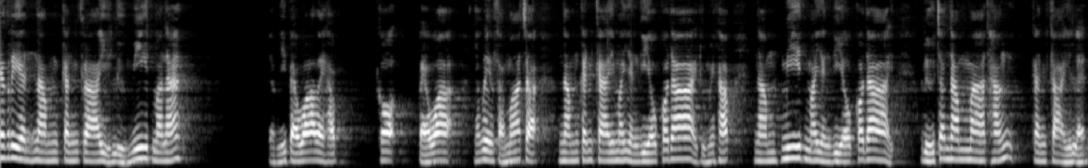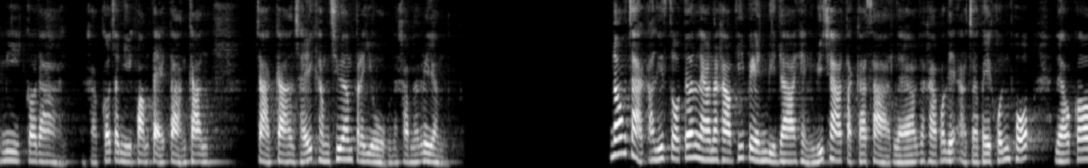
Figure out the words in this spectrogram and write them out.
นักเรียนนำกันไกลหรือมีดมานะ แบบนี้แปลว่าอะไรครับ ก็แปลว่านักเรียนสามารถจะนำกันไกลมาอย่างเดียวก็ได้ถูกไหมครับนำมีดมาอย่างเดียวก็ได้ หรือจะนำมาทั้งกันไกลและมีดก็ได้นะครับ ก็จะมีความแตกต่างกันจากการใช้คำเชื่อมประโยคนะครับนักเรียน นอกจากอริสโตเติลแล้วนะครับที่เป็นบิดาแห่งวิชาตรรกศาสตร์แล้วนะครับก็เรียนอาจจะไปค้นพบแล้วก็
